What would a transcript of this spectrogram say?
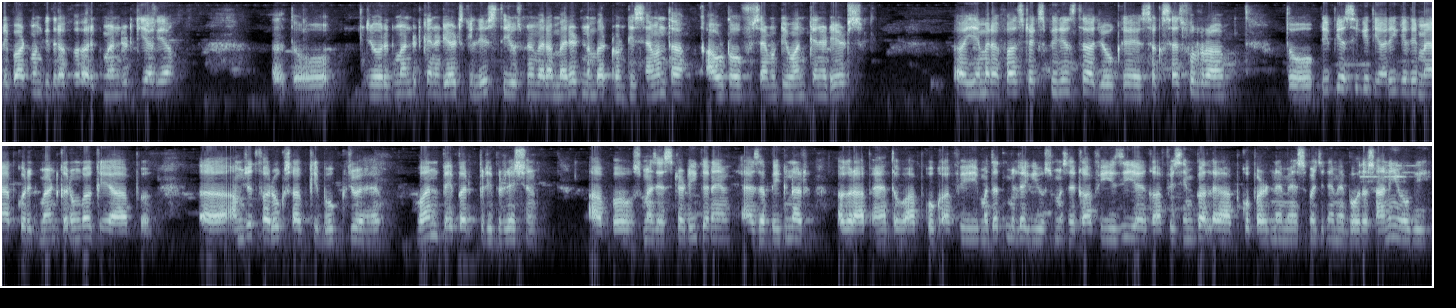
डिपार्टमेंट की तरफ़ रिकमेंडेड किया गया। तो जो रिकमेंडेड कैंडिडेट्स की लिस्ट थी, उसमें मेरा मेरिट नंबर ट्वेंटी सेवन था out of seventy one candidates ये मेरा फ़र्स्ट एक्सपीरियंस था, जो कि सक्सेसफुल रहा। तो पीपीएससी की तैयारी के लिए मैं आपको रिकमेंड करूँगा कि आप अमजद फ़ारूक साहब की बुक जो है वन पेपर प्रिपरेशन आप उसमें से स्टडी करें एज अ बिगनर अगर आप हैं तो आपको काफ़ी मदद मिलेगी, उसमें से काफ़ी इजी है, काफ़ी सिंपल है, आपको पढ़ने में, समझने में बहुत आसानी होगी।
